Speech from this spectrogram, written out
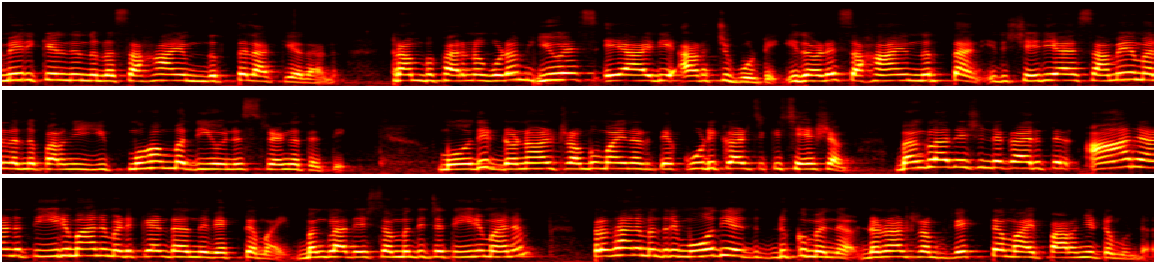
അമേരിക്കയിൽ നിന്നുള്ള സഹായം നിർത്തലാക്കിയതാണ്. ട്രംപ് ഭരണകൂടം U S A I D അടച്ചുപൂട്ടി. ഇതോടെ സഹായം നിർത്താൻ ഇത് ശരിയായ സമയമല്ലെന്ന് പറഞ്ഞ് മുഹമ്മദ് യൂനിസ് രംഗത്തെത്തി. മോദി ഡൊണാൾഡ് ട്രംപുമായി നടത്തിയ കൂടിക്കാഴ്ചയ്ക്ക് ശേഷം ബംഗ്ലാദേശിന്റെ കാര്യത്തിൽ ആരാണ് തീരുമാനമെടുക്കേണ്ടതെന്ന് വ്യക്തമായി. ബംഗ്ലാദേശ് സംബന്ധിച്ച തീരുമാനം പ്രധാനമന്ത്രി മോദി എടുക്കുമെന്ന് ഡൊണാൾഡ് ട്രംപ് വ്യക്തമായി പറഞ്ഞിട്ടുമുണ്ട്.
